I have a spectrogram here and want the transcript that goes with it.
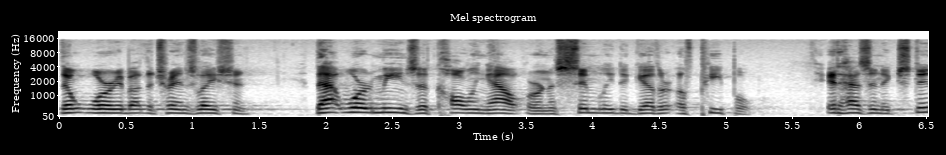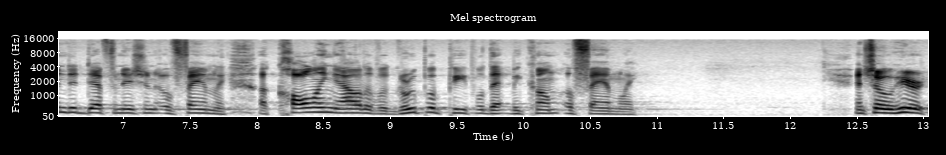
don't worry about the translation. That word means a calling out or an assembly together of people. It has an extended definition of family, a calling out of a group of people that become a family. And so here,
